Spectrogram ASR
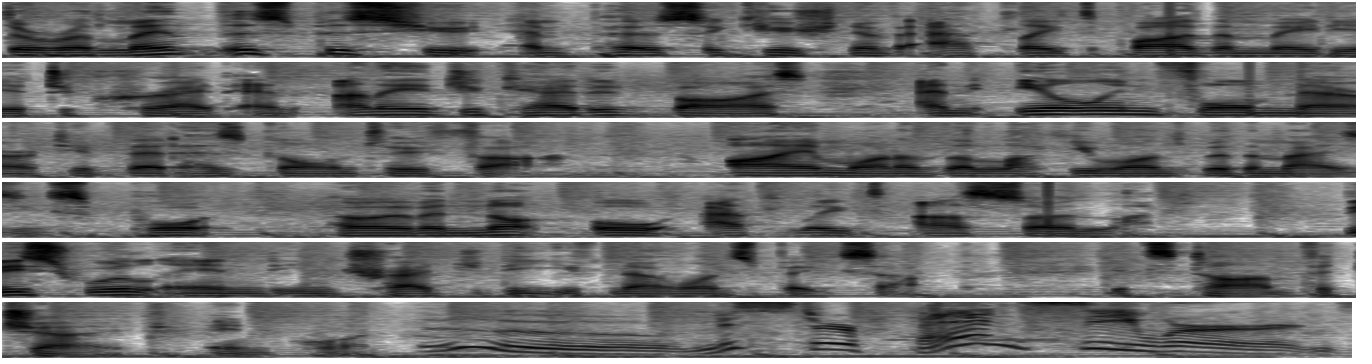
the relentless pursuit and persecution of athletes by the media to create an uneducated bias and ill-informed narrative that has gone too far. I am one of the lucky ones with amazing support. However, not all athletes are so lucky. This will end in tragedy if no one speaks up. It's time for change. End quote. Ooh, Mr. Fancy Words.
